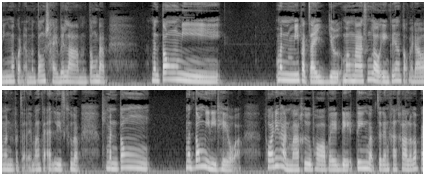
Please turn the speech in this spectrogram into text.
นิ่งมากกว่านั้น มันต้องใช้เวลามันต้องแบบ มันต้องมี มันมีปัจจัยเยอะมากๆ ซึ่งเราเองก็ยังตอบไม่ได้ว่ามันมีปัจจัยอะไรบ้างแต่ at least คือแบบ มันต้องมันต้องมีดีเทลอะเพราะที่ผ่านมาคือพอไปเดทติ้งแบบเจอกันครั้งคราวแล้วก็ไป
